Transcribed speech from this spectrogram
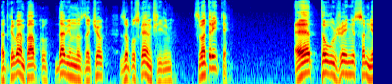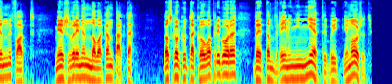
открываем папку, давим на значок, запускаем фильм. Смотрите. Это уже несомненный факт межвременного контакта, поскольку такого прибора в этом времени нет и быть не может.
